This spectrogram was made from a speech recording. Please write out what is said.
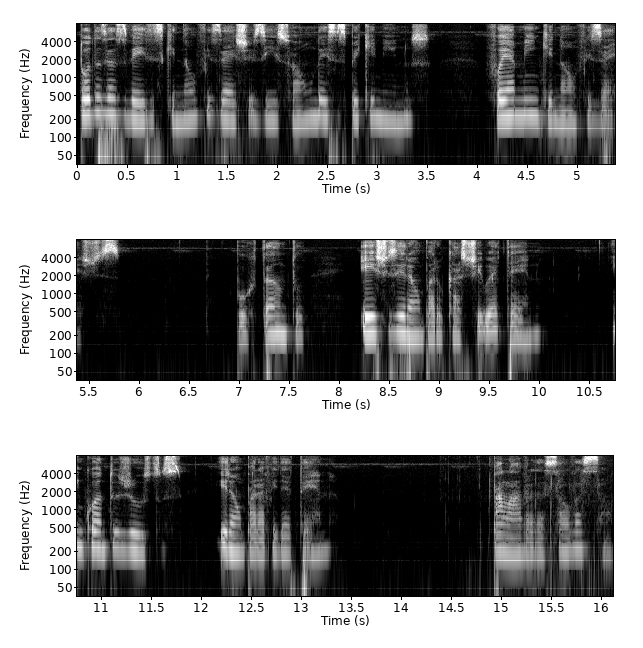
todas as vezes que não fizestes isso a um desses pequeninos, foi a mim que não o fizestes. Portanto, estes irão para o castigo eterno, enquanto os justos irão para a vida eterna. Palavra da salvação.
